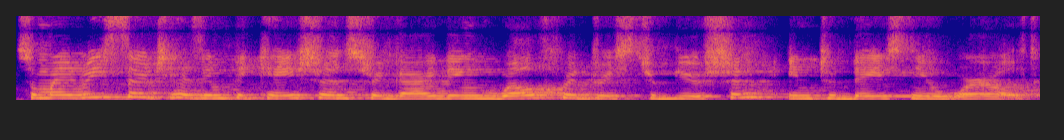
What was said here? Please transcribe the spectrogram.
So my research has implications regarding wealth redistribution in today's new world.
